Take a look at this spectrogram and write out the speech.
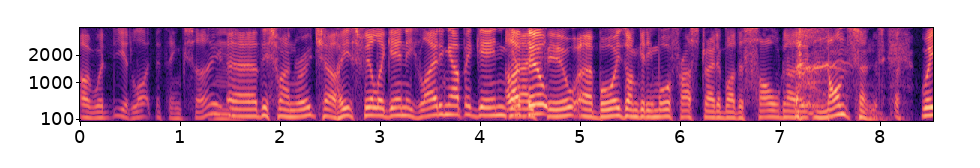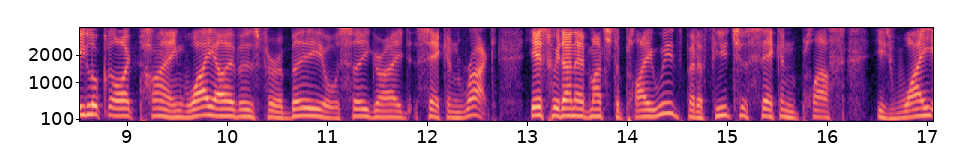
I would. You'd like to think so. Mm. Uh, this one, Rooch. Oh, here's Phil again. He's loading up again. Hello, G'day, Phil. Phil. Uh, boys, I'm getting more frustrated by the Soldo nonsense. We look like paying way overs for a B or C grade second ruck. Yes, we don't have much to play with, but a future second plus is way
